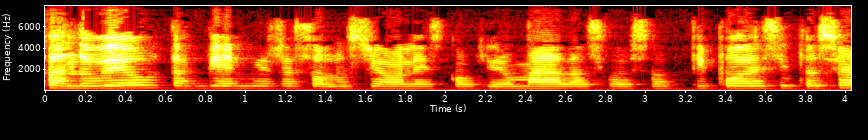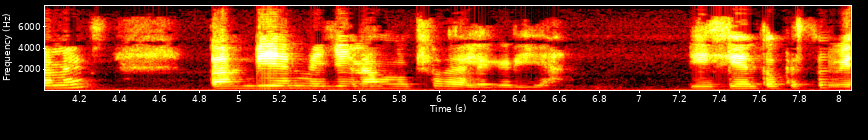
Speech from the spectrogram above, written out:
Cuando veo también mis resoluciones confirmadas o ese tipo de situaciones, también me llena mucho de alegría y siento que estoy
